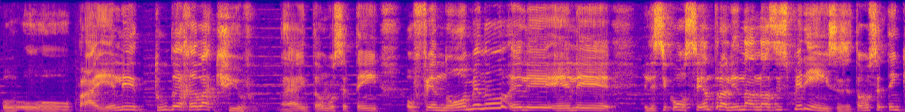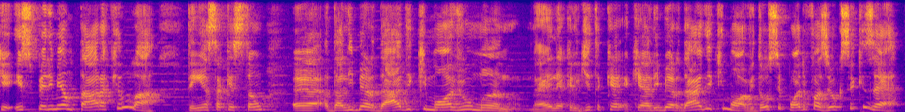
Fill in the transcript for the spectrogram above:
o, o, para ele tudo é relativo. Né? Então você tem o fenômeno, ele, ele, ele se concentra ali na, nas experiências. Então você tem que experimentar aquilo lá. Tem essa questão é, da liberdade que move o humano. Né? Ele acredita que é, que é a liberdade que move. Então você pode fazer o que você quiser.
